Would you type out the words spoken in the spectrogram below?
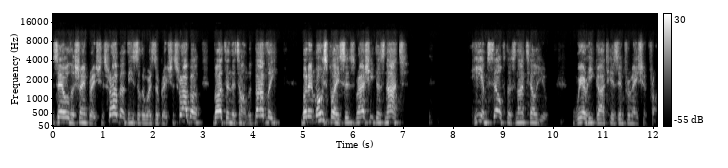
"Zeo l'shein Brachis Rabbah." These are the words of Brachis Rabbah, but in the Talmud Bavli, But in most places, Rashi does not, he himself does not tell you where he got his information from.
